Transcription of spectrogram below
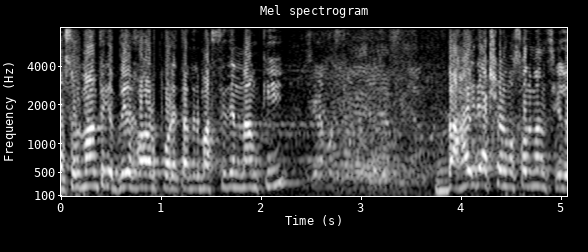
মুসলমান থেকে বের হওয়ার পরে তাদের মসজিদের নাম কি? বাহাইর এক সময় মুসলমান ছিল।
